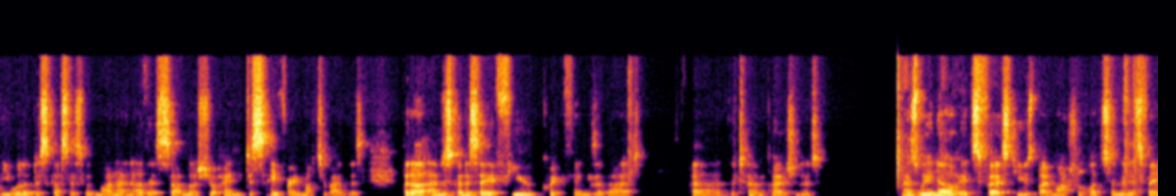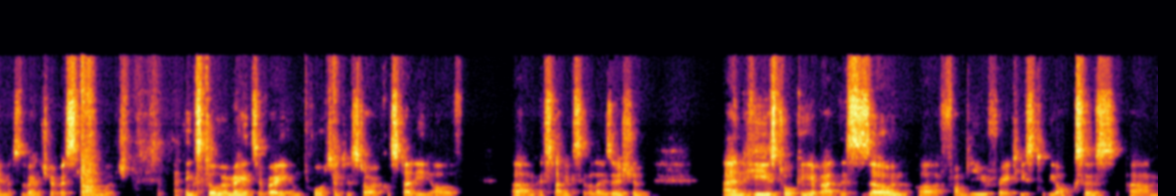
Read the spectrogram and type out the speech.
you will have discussed this with Mana and others, so I'm not sure I need to say very much about this. But i am just going to say a few quick things about uh, the term Persianate. As we know, it's first used by Marshall Hodgson in his famous The Venture of Islam, which I think still remains a very important historical study of um, Islamic civilization. And he's talking about this zone uh, from the Euphrates to the Oxus, um,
